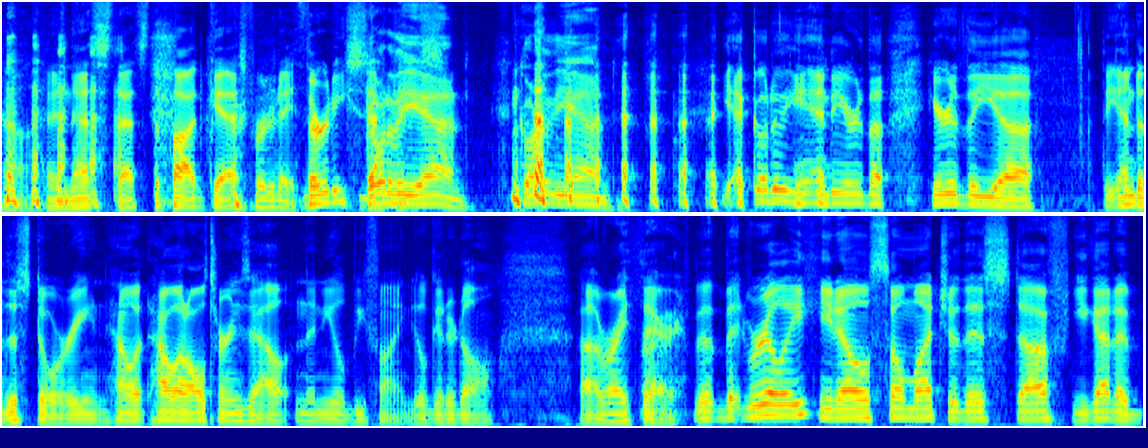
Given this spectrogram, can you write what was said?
Uh, and that's that's the podcast for today. Thirty seconds. Go to the end. Go to the end. yeah, go to the end. Hear the hear the uh, the end of the story and how it how it all turns out, and then you'll be fine. You'll get it all uh, right there. Right. But but really, you know, so much of this stuff you got to.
